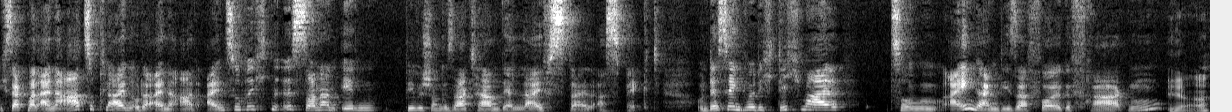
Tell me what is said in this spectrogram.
ich sag mal, eine Art zu kleiden oder eine Art einzurichten ist, sondern eben, wie wir schon gesagt haben, der Lifestyle-Aspekt. Und deswegen würde ich dich mal zum Eingang dieser Folge fragen, ja.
